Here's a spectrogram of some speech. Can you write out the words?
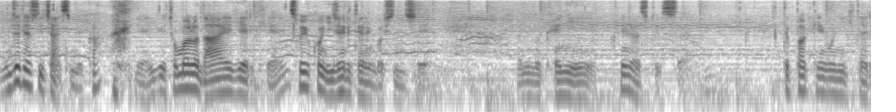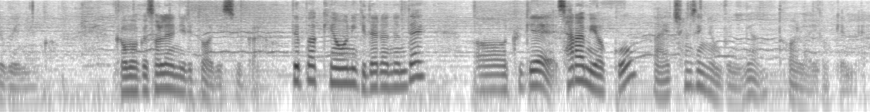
문제 될 수 있지 않습니까? 예, 이게 정말로 나에게 이렇게 소유권 이전이 되는 것인지 아니면 괜히 큰일 날 수도 있어요. 뜻밖의 행운이 기다리고 있는 거. 그만큼 설레는 일이 또 어디 있을까요? 뜻밖의 행운이 기다렸는데 어, 그게 사람이었고 나의 천생연분이면 더 얼라 이롭겠네요.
